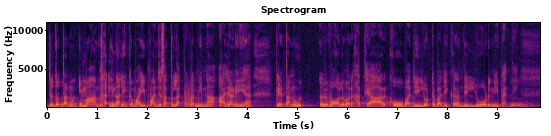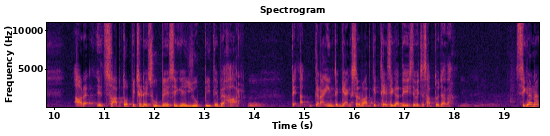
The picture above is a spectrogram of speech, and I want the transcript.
ਜਦੋਂ ਤੁਹਾਨੂੰ ਇਮਾਨਦਾਰੀ ਨਾਲ ਹੀ ਕਮਾਈ 5-7 ਲੱਖ ਰੁਪਏ ਮਹੀਨਾ ਆ ਜਾਣੀ ਹੈ ਫਿਰ ਤੁਹਾਨੂੰ ਰਿਵਾਲਵਰ ਹਥਿਆਰ ਖੋਬਾਜ਼ੀ ਲੁੱਟਬਾਜੀ ਕਰਨ ਦੀ ਲੋੜ ਨਹੀਂ ਪੈਂਦੀ। ਔਰ ਇਹ ਸਭ ਤੋਂ ਪਿਛੜੇ ਸੂਬੇ ਸੀਗੇ ਯੂਪੀ ਤੇ ਬਿਹਾਰ। ਤੇ ਕ੍ਰਾਈਮ ਤੇ ਗੈਂਗਸਟਰਵਾਦ ਕਿੱਥੇ ਸੀਗਾ ਦੇਸ਼ ਦੇ ਵਿੱਚ ਸਭ ਤੋਂ ਜ਼ਿਆਦਾ? ਸੀਗਾ ਨਾ?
